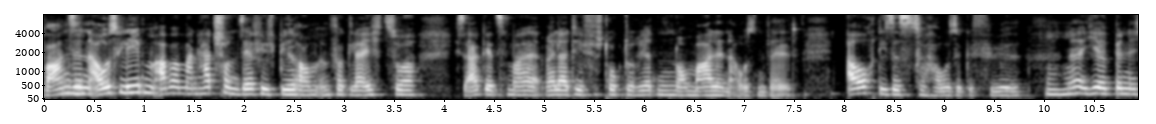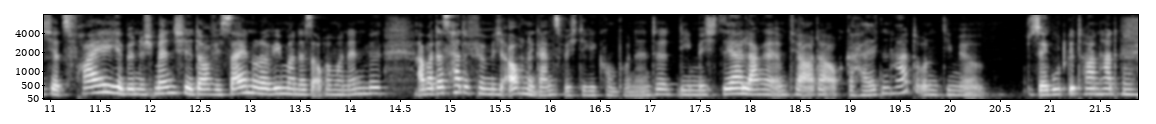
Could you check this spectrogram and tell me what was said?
Wahnsinn ausleben, aber man hat schon sehr viel Spielraum im Vergleich zur, ich sage jetzt mal, relativ strukturierten, normalen Außenwelt. Auch dieses Zuhausegefühl. Mhm. Ne, hier bin ich jetzt frei, hier bin ich Mensch, hier darf ich sein oder wie man das auch immer nennen will. Aber das hatte für mich auch eine ganz wichtige Komponente, die mich sehr lange im Theater auch gehalten hat und die mir sehr gut getan hat, mhm.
